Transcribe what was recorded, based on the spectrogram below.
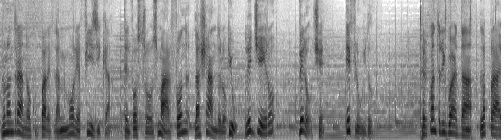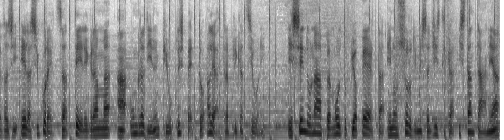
non andranno a occupare la memoria fisica del vostro smartphone lasciandolo più leggero, veloce e fluido. Per quanto riguarda la privacy e la sicurezza, Telegram ha un gradino in più rispetto alle altre applicazioni. Essendo un'app molto più aperta e non solo di messaggistica istantanea,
